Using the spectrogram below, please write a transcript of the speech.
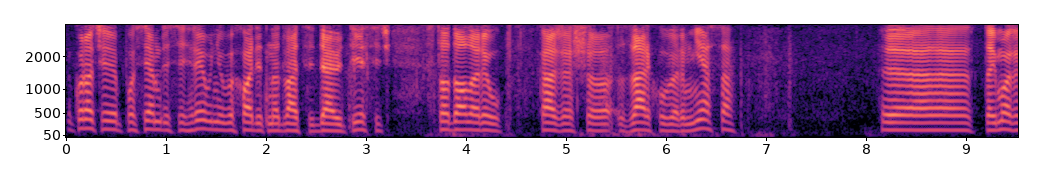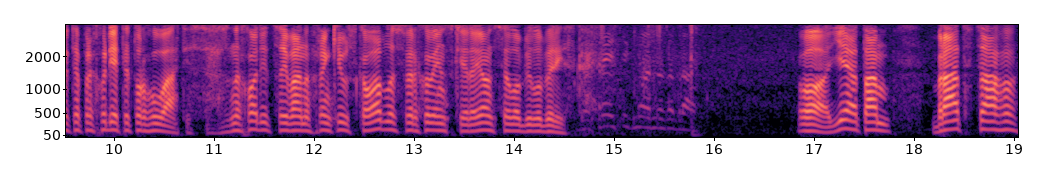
Ну, коротше, по 70 гривень виходить на 29 тисяч. 100 доларів каже, що зверху верм'єса. Е, та й можете приходити торгуватися. Знаходиться Івано-Франківська область, Верховинський район, село Білоберізька. 30 можна забрати. О, є там брат цього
